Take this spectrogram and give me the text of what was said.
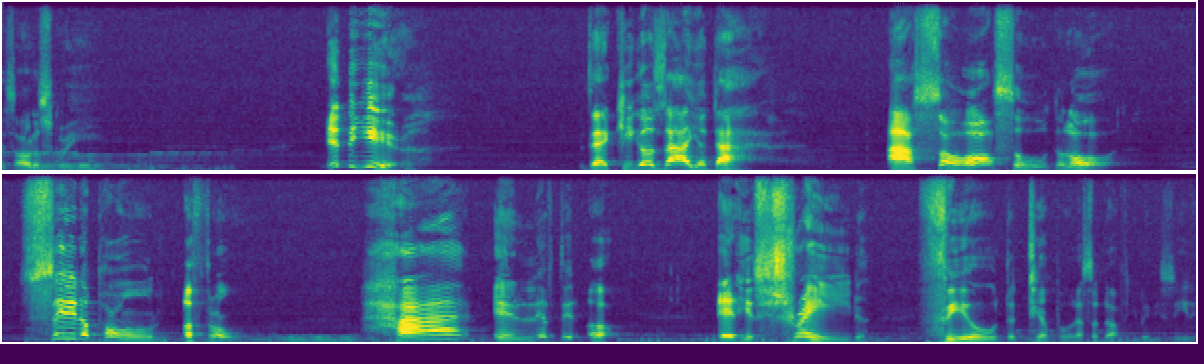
It's on the screen. In the year that King Uzziah died, I saw also the Lord sitting upon a throne high and lifted up, and his train filled the temple. That's enough. You may be seated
